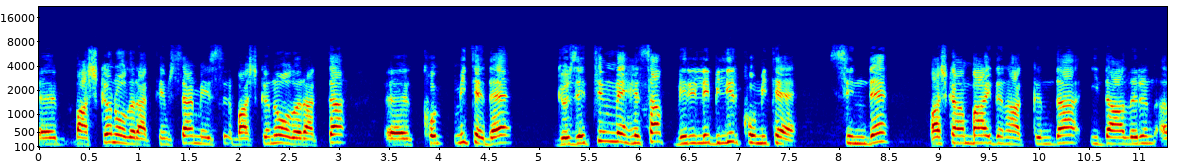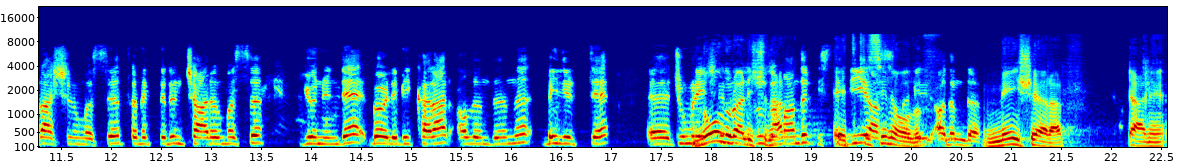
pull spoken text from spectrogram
e, başkan olarak, Temsilciler Meclisi Başkanı olarak da e, komitede gözetim ve hesap verilebilir komitesinde Başkan Biden hakkında iddiaların araştırılması, tanıkların çağrılması yönünde böyle bir karar alındığını belirtti. E, Ne Cumhuriyetçilerin olur Ali Çınar? Etkisi ne olur? adımdı. Ne işe yarar? Yani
